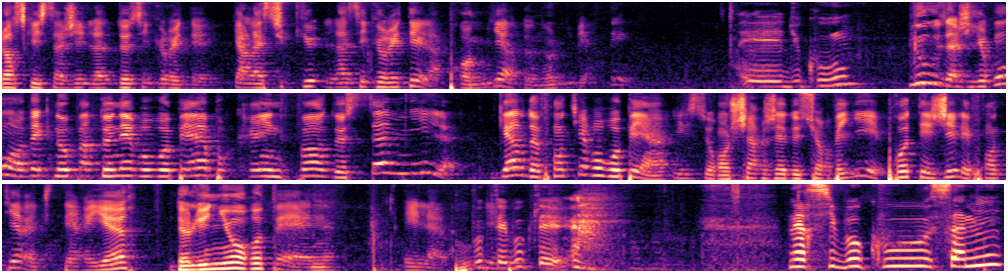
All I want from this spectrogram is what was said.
lorsqu'il s'agit de, sécurité. Car la, sécu- la sécurité est la première de nos libertés. Et du coup? Nous agirons avec nos partenaires européens pour créer une force de 5000 gardes frontières européens. Ils seront chargés de surveiller et protéger les frontières extérieures de l'Union européenne. Et la boucle est. Merci beaucoup, Samy.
